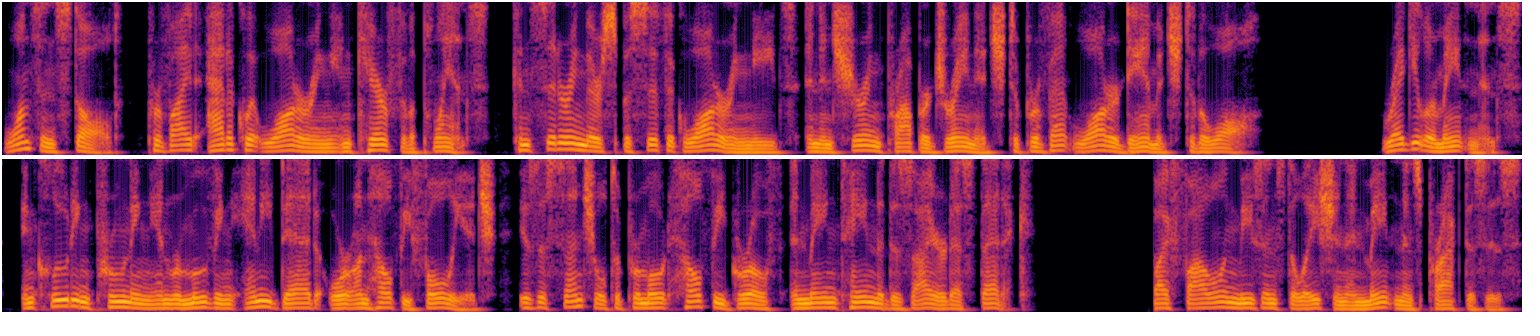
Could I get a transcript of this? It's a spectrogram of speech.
Once installed, provide adequate watering and care for the plants, considering their specific watering needs and ensuring proper drainage to prevent water damage to the wall. Regular maintenance, including pruning and removing any dead or unhealthy foliage, is essential to promote healthy growth and maintain the desired aesthetic. By following these installation and maintenance practices,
